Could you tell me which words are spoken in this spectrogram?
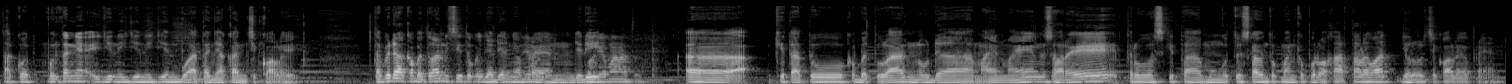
Takut. Puntennya izin izin izin buat tanyakan Cikole. Tapi udah kebetulan di situ kejadiannya friend. jadi Bagaimana tuh? eh kita tuh kebetulan udah main-main sore terus kita memutuskan untuk main ke Purwakarta lewat jalur Cikole friend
